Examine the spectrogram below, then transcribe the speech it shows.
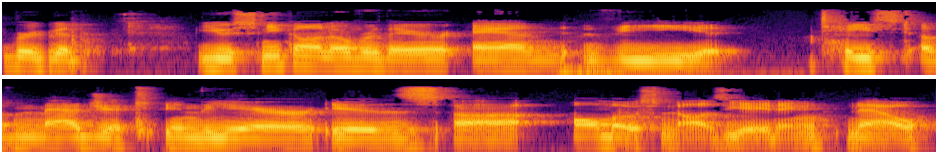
very good. You sneak on over there, and the taste of magic in the air is uh, almost nauseating now.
